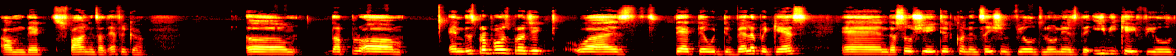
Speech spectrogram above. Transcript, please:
um that's found in South Africa. Um the um and this proposed project was that they would develop a gas and associated condensation field known as the EBK field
